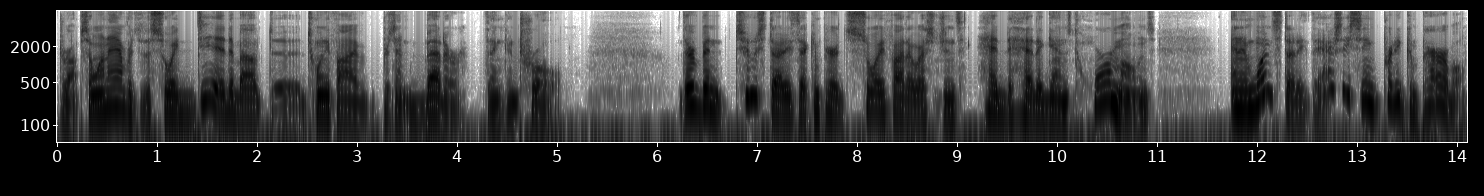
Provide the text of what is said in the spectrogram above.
drop, so on average the soy did about 25% uh, better than control. There have been two studies that compared soy phytoestrogens head-to-head -head against hormones, and in one study they actually seemed pretty comparable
